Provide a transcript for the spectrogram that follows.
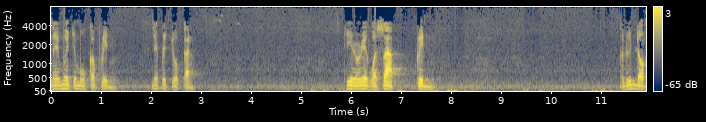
ในเมื่อจมูกกับกลิ่น ได้ประจบกัน ที่เราเรียกว่าทราบกลิ่น หรือดม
